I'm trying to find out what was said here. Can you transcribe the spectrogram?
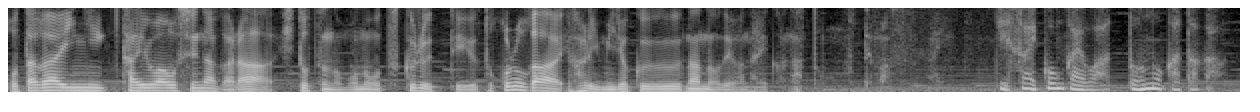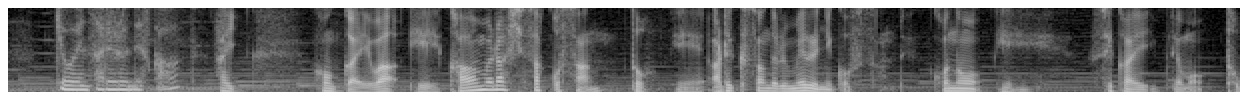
うお互いに対話をしながら一つのものを作るっていうところがやはり魅力なのではないかなと思ってます。はい。実際今回はどの方が共演されるんですか？はい、今回は、えー川村久子さんと、えーアレクサンドル・メルニコフさんでこの、えー世界でもトッ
